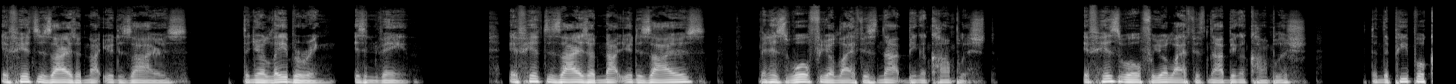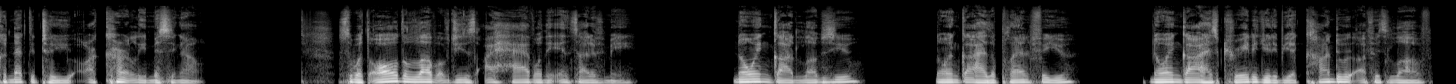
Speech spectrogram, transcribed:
If His desires are not your desires, then your laboring is in vain. If His desires are not your desires, then his will for your life is not being accomplished. If his will for your life is not being accomplished, then the people connected to you are currently missing out. So, with all the love of Jesus I have on the inside of me, knowing God loves you, knowing God has a plan for you, knowing God has created you to be a conduit of his love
